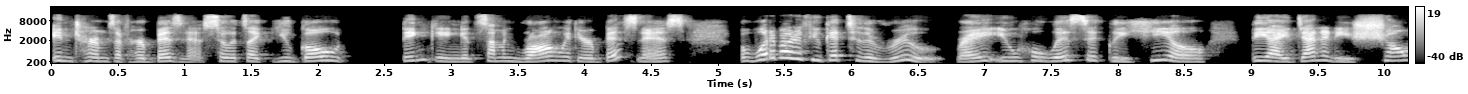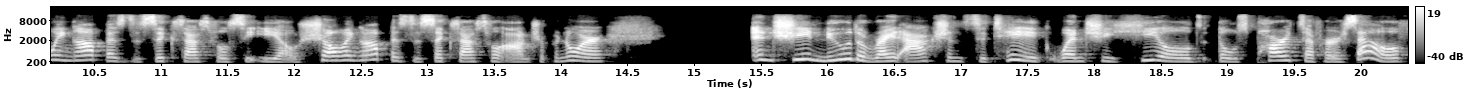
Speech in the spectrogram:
in terms of her business. So, it's like you go thinking it's something wrong with your business. But what about if you get to the root, right? You holistically heal the identity, showing up as the successful CEO, showing up as the successful entrepreneur. And she knew the right actions to take when she healed those parts of herself.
